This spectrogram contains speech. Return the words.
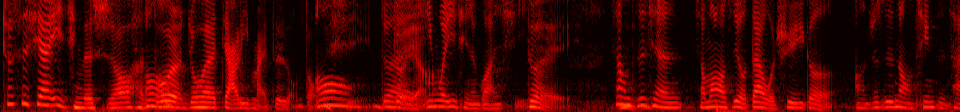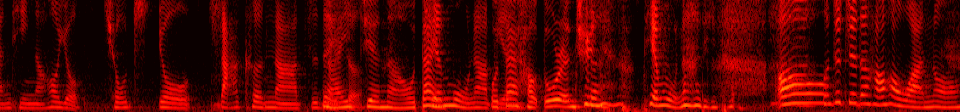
就是现在疫情的时候，很多人就会在家里买这种东西。哦、对，对啊、因为疫情的关系。对，像之前小猫老师有带我去一个。嗯，就是那种亲子餐厅，然后有球有沙坑啊之类的。哪一间啊？我带天母那边，我带好多人去天母那里的。哦，我就觉得好好玩哦，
